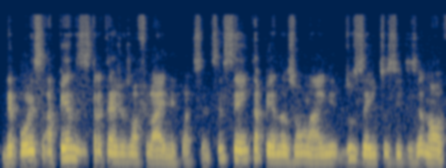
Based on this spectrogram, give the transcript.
Depois, apenas estratégias offline, 460, apenas online, 219.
